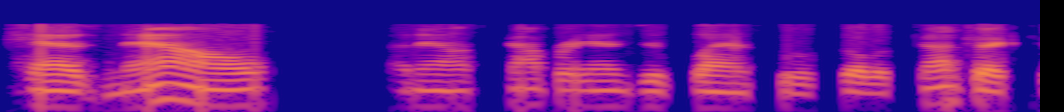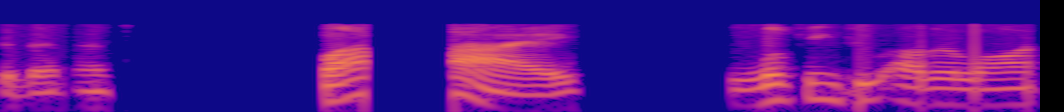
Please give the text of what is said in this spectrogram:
has now announced comprehensive plans to fulfill its contract commitments by looking to other launch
